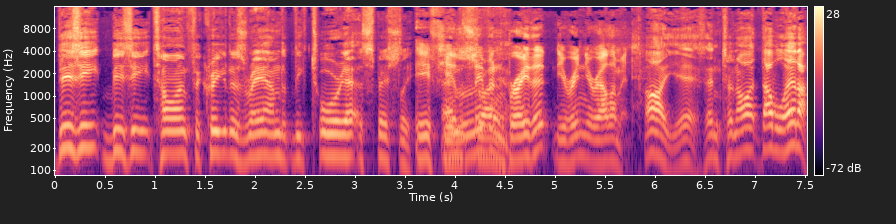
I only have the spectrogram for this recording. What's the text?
busy, busy time for cricketers round Victoria, especially. If you And live and breathe it, you're in your element. Oh yes, and tonight double header.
